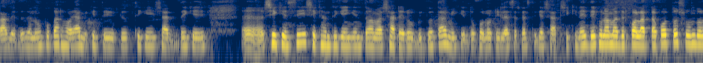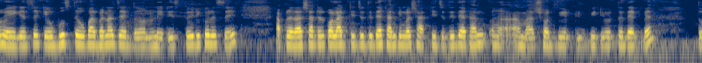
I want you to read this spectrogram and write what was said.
তাদের যেন উপকার হয়। আমি কিন্তু ইউটিউব থেকেই শার্ট দেখে শিখেছি। সেখান থেকেই কিন্তু আমার শার্টের অভিজ্ঞতা। আমি কিন্তু কোনো টিলাসের কাছ থেকে শার্ট শিখি নাই। দেখুন আমাদের কলারটা কত সুন্দর হয়ে গেছে। কেউ বুঝতেও পারবে না যে একজন লেডিস তৈরি করেছে। আপনারা শার্টের কলারটি যদি দেখান কিংবা শার্টটি যদি দেখান আমার শর্ট ভিডিওতে দেখবেন। তো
